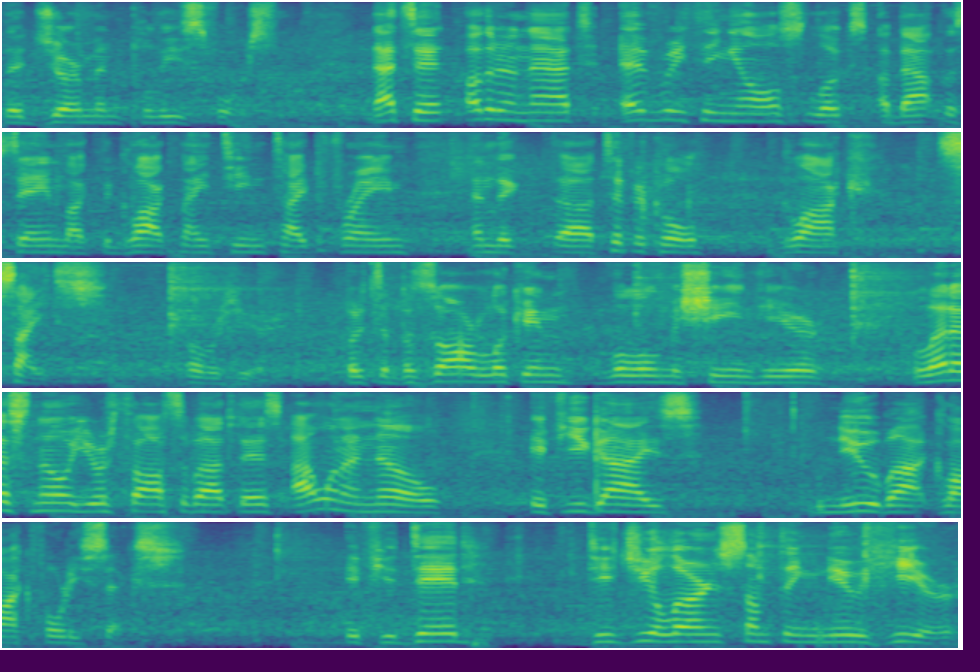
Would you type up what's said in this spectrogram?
the German police force. That's it. Other than that, everything else looks about the same, like the Glock 19 type frame and the uh, typical Glock sights over here but it's a bizarre looking little machine here. Let us know your thoughts about this. I want to know if you guys knew about Glock 46. If you did, did you learn something new here?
